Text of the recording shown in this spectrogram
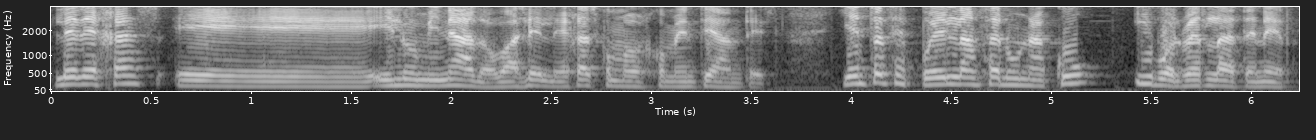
le dejas eh, iluminado, ¿vale? Le dejas como os comenté antes. Y entonces puedes lanzar una Q y volverla a tener.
